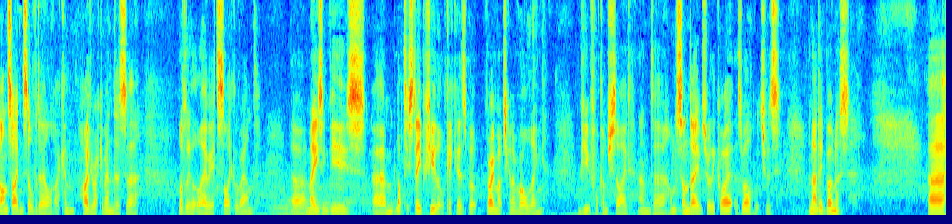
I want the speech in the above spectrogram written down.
Arnside in Silverdale I can highly recommend as a lovely little area to cycle around. Uh, amazing views, um, not too steep, a few little kickers, but very much kind of rolling, beautiful countryside. And uh, on Sunday it was really quiet as well, which was an added bonus. Uh,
